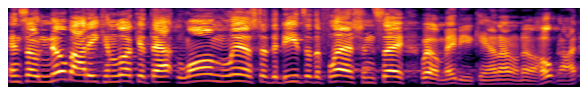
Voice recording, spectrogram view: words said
And so nobody can look at that long list of the deeds of the flesh and say, well, maybe you can, I don't know, I hope not.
